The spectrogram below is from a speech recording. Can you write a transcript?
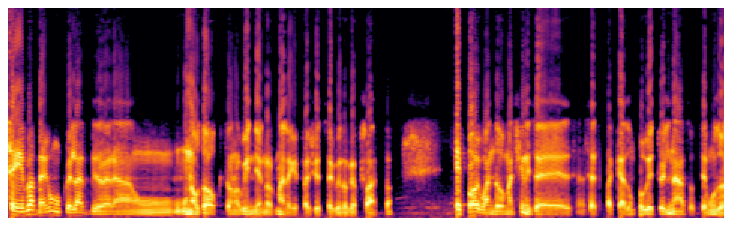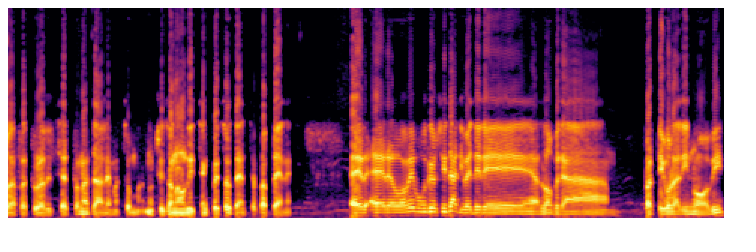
Sì, vabbè, comunque l'arbitro era un, un autoctono, quindi è normale che facesse quello che ha fatto. E poi quando Mancini si è, si è spaccato un pochetto il naso, ho temuto la frattura del setto nasale, ma insomma non ci sono notizie in questo senso e va bene. Er- ero- avevo curiosità di vedere all'opera particolari nuovi.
